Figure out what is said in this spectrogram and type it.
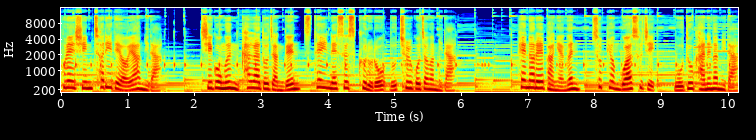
프레싱 처리되어야 합니다. 시공은 칼라 도장된 스테인레스 스크루로 노출 고정합니다. 패널의 방향은 수평과 수직 모두 가능합니다.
